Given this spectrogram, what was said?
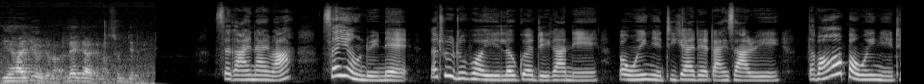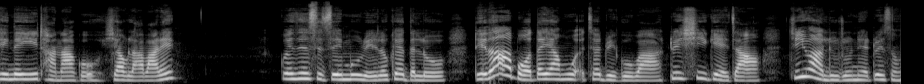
ဒီဟာကြီးကိုကျွန်တော်အလက်ကြကျွန်တော်ဆွန့်ပစ်တယ်စကိုင်းတိုင်းမှာစက်ရုံတွေနဲ့တထုထုဖော်ရေးလောက်ကွက်တွေကနေပဝင်းကျင်ထိခိုက်တဲ့တိုင်းစာတွေတဘာဝပဝင်းကျင်ထိန်းသိမ်းရေးဌာနကိုရောက်လာပါတယ်။ ကွင်းစင်းစစ်ဆေးမှုတွေလုပ်ခဲ့သလိုဒေသအပေါ်တရားမှုအချက်တွေကိုပါတွေ့ရှိခဲ့ကြောင်းကြီးရွာလူတို့နဲ့တွေ့ဆုံ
